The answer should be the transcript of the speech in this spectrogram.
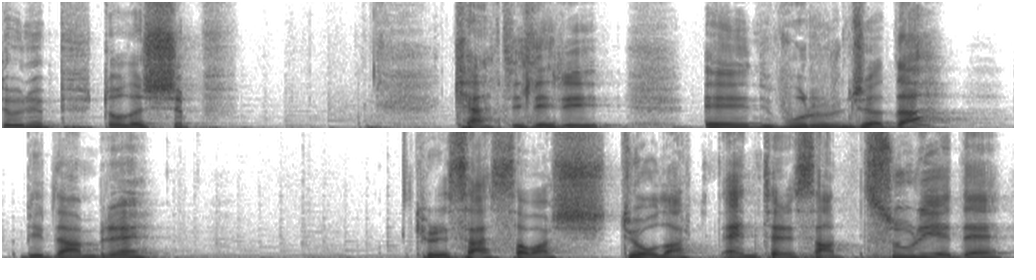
dönüp dolaşıp kendileri e, vurunca da birdenbire küresel savaş diyorlar. Enteresan. Suriye'de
